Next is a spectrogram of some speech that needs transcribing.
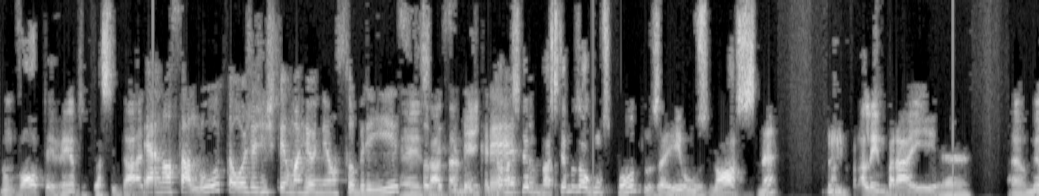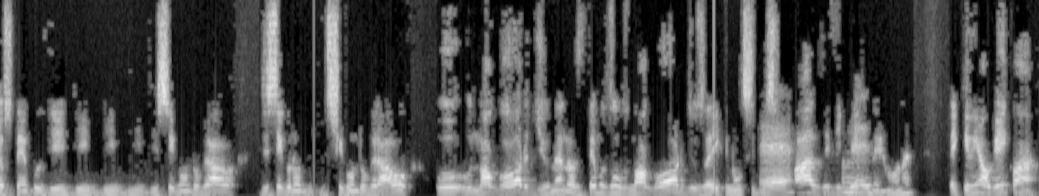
não volta eventos para a cidade. É a nossa luta. Hoje a gente tem uma reunião sobre isso, é, sobre esse decreto. Então, nós temos, nós temos alguns pontos aí, uns nós, né? Para lembrar aí é, é, meus tempos de, de, de, de, segundo grau, de segundo, de segundo grau, o, o nogórdio, né? Nós temos uns nogórdios aí que não se é, desfazem é, de jeito nenhum, né? Tem que vir alguém com a,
